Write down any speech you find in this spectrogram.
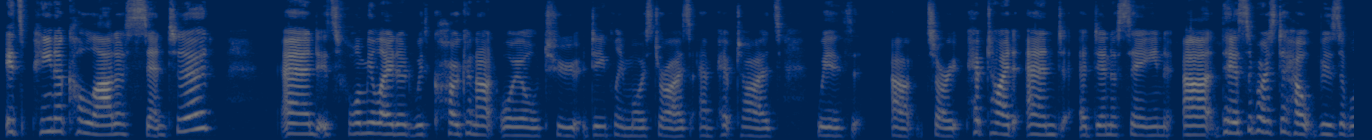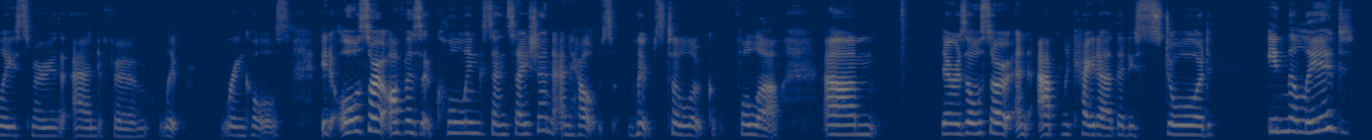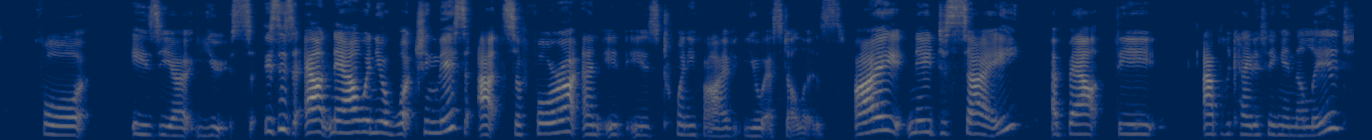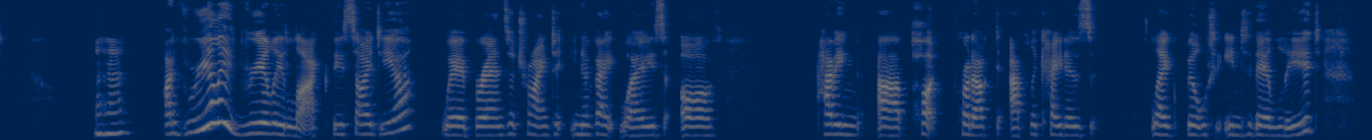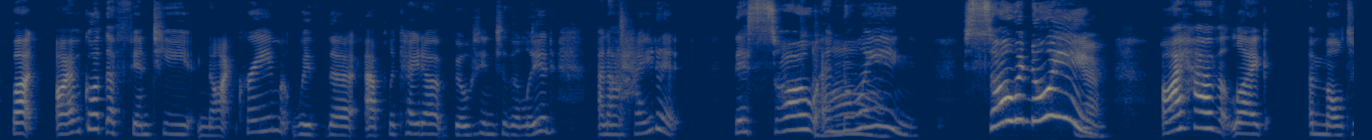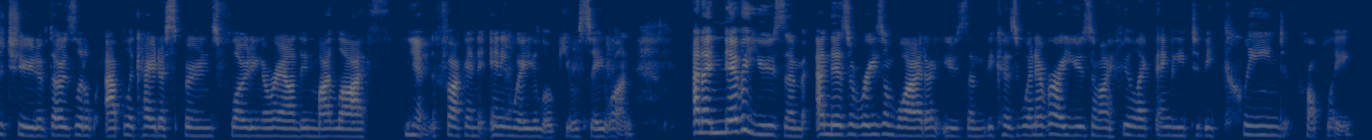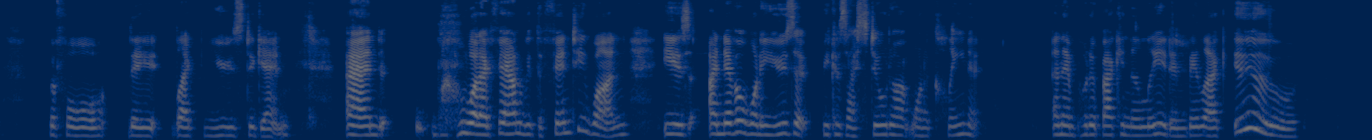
It's pina colada scented and it's formulated with coconut oil to deeply moisturize and peptides with. Uh, sorry, peptide and adenosine. Uh, they're supposed to help visibly smooth and firm lip wrinkles. It also offers a cooling sensation and helps lips to look fuller. Um, there is also an applicator that is stored in the lid for easier use. This is out now when you're watching this at Sephora and it is 25 US dollars. I need to say about the applicator thing in the lid, hmm I really, really like this idea where brands are trying to innovate ways of having uh, pot product applicators like built into their lid. But I've got the Fenty night cream with the applicator built into the lid, and I hate it. They're so Oh. annoying. So annoying. Yeah. I have like a multitude of those little applicator spoons floating around in my life. Yeah. Fucking anywhere you look, you'll see one. And I never use them. And there's a reason why I don't use them because whenever I use them, I feel like they need to be cleaned properly before they're like used again. And what I found with the Fenty one is I never want to use it because I still don't want to clean it and then put it back in the lid and be like, ooh,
